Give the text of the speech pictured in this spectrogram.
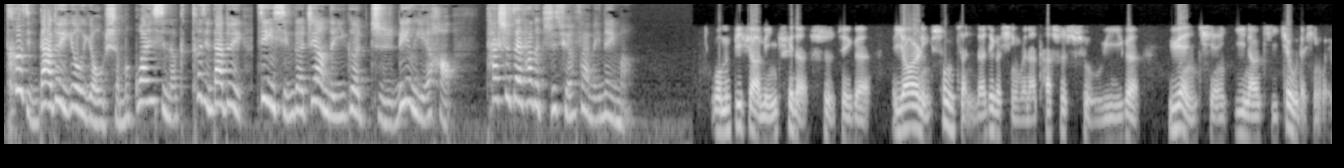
特警大队又有什么关系呢？特警大队进行的这样的一个指令也好，它是在他的职权范围内吗？我们必须要明确的是这个。幺二零送诊的这个行为呢，它是属于一个院前医疗急救的行为。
